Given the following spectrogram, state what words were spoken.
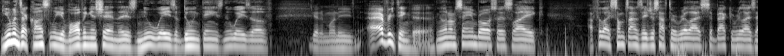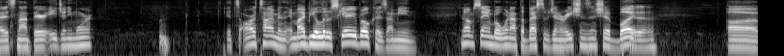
humans are constantly evolving and shit, and there's new ways of doing things, new ways of Getting money. everything. Yeah. You know what I'm saying, bro? So it's like, I feel like sometimes they just have to realize, sit back and realize that it's not their age anymore. It's our time, and it might be a little scary, bro. Because I mean, you know what I'm saying, bro? We're not the best of generations and shit, but yeah. uh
